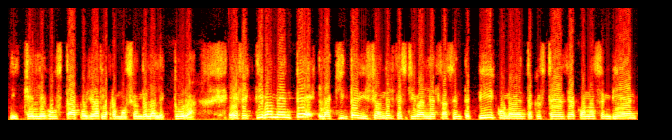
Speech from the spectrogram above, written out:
y que le gusta apoyar la promoción de la lectura. Efectivamente, la quinta edición del Festival Letras en Tepic, un evento que ustedes ya conocen bien,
